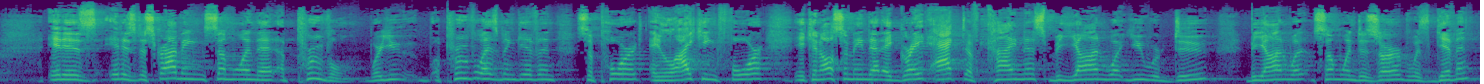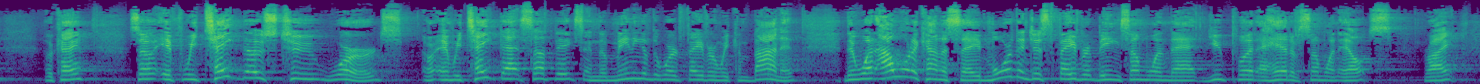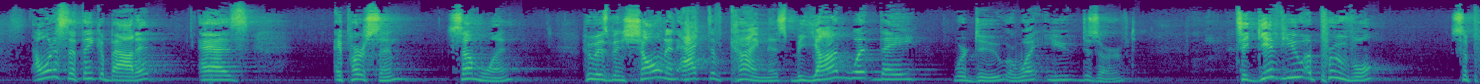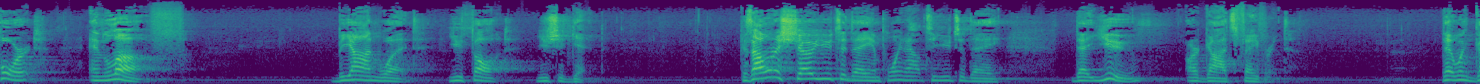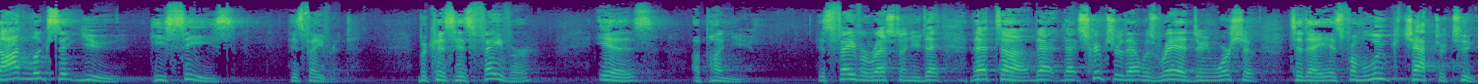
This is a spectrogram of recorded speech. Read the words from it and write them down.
it is, it is describing someone that approval, where you approval has been given, support, a liking for. It can also mean that a great act of kindness beyond what you were due, beyond what someone deserved was given. Okay? So if we take those two words, and we take that suffix and the meaning of the word favor and we combine it, then what I want to kind of say, more than just favorite being someone that you put ahead of someone else, right? I want us to think about it as a person, someone, who has been shown an act of kindness beyond what they were due or what you deserved to give you approval, support, and love beyond what you thought you should get. Because I want to show you today and point out to you today that you are God's favorite. That when God looks at you, he sees his favorite because his favor is upon you. His favor rests on you. That, that, uh, that, that scripture that was read during worship today is from Luke chapter 2.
